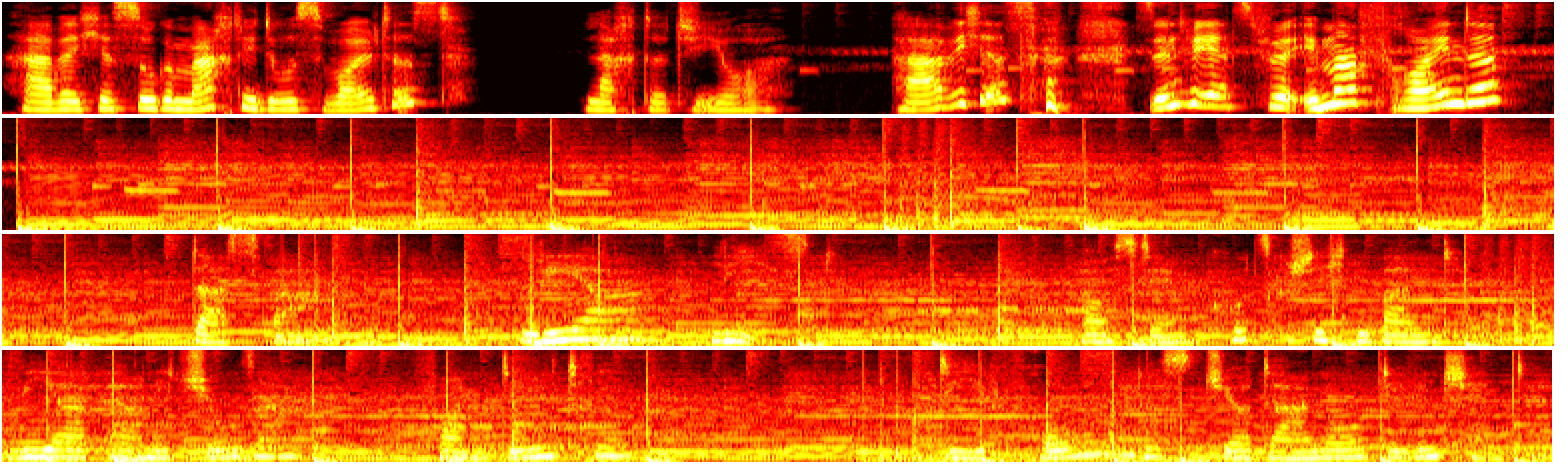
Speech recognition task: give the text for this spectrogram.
Habe ich es so gemacht, wie du es wolltest? lachte Gior. Habe ich es? Sind wir jetzt für immer Freunde? Das war Lea liest. Aus dem Kurzgeschichtenband Via Perniciosa von Dimitri Die Frohen des Giordano di Vincente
